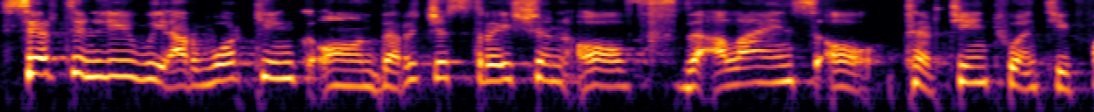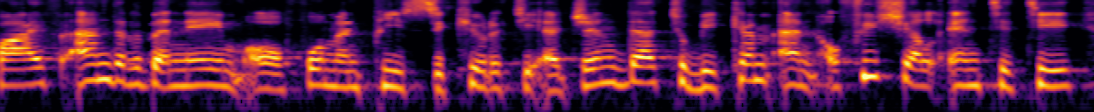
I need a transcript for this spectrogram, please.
Certainly, we are working on the registration of the Alliance of 1325 under the name of Women Peace Security Agenda to become an official entity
